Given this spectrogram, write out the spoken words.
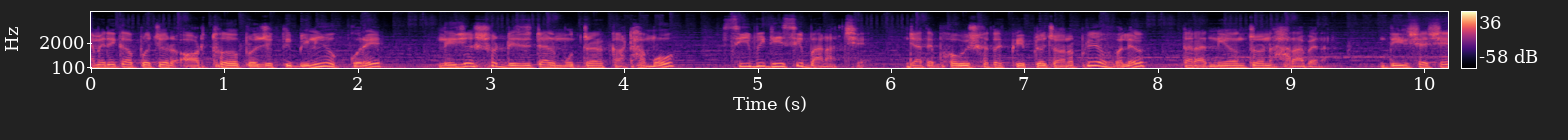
আমেরিকা প্রচুর অর্থ ও প্রযুক্তি বিনিয়োগ করে নিজস্ব ডিজিটাল মুদ্রার কাঠামো সিবিডিসি বানাচ্ছে, যাতে ভবিষ্যতে ক্রিপ্টো জনপ্রিয় হলেও তারা নিয়ন্ত্রণ হারাবে না। দিন শেষে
